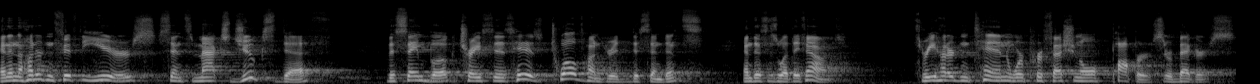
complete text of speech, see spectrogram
And in the 150 years since Max Jukes' death, the same book traces his 1,200 descendants, and this is what they found. 310 were professional paupers or beggars,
